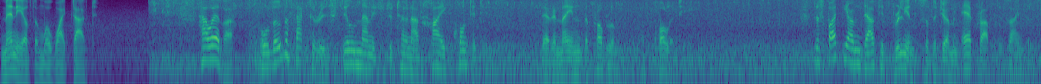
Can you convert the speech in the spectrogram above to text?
many of them were wiped out. However, although the factories still managed to turn out high quantities, there remained the problem of quality. Despite the undoubted brilliance of the German aircraft designers,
